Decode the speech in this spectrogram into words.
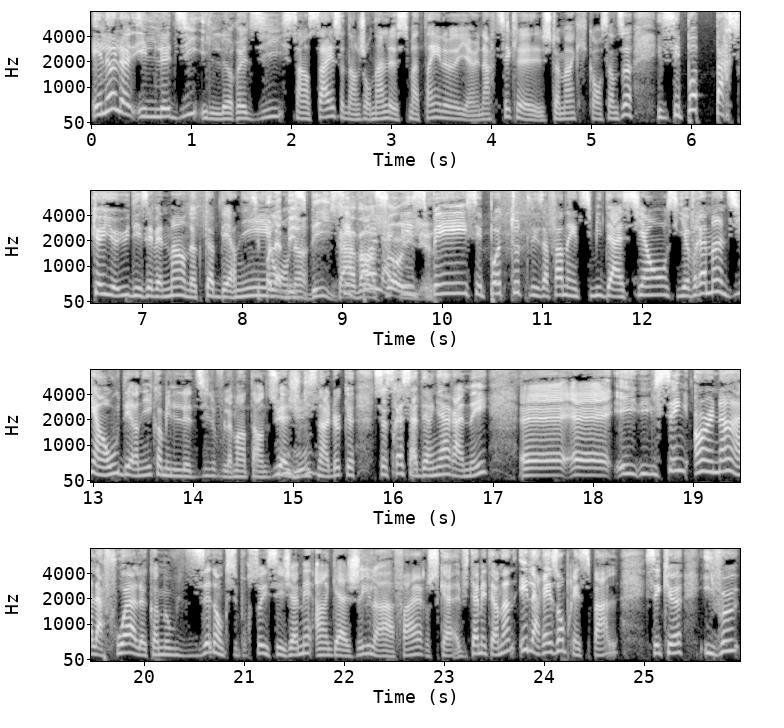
Et là, là, il le dit, il le redit sans cesse dans le journal là, ce matin. Là, il y a un article justement qui concerne ça. Il dit c'est pas parce qu'il y a eu des événements en octobre dernier. C'est pas la bisbille. C'est pas ça, la il- bisbille, c'est pas toutes les affaires d'intimidation. Il a vraiment dit en août dernier, comme il le dit, vous l'avez entendu, à Julie Snyder, que ce serait sa dernière année. Euh, euh, et il signe un an à la fois, là, comme vous le disiez. Donc c'est pour ça qu'il s'est jamais engagé là, à faire jusqu'à vitam aeternam. Et la raison principale, c'est que il veut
